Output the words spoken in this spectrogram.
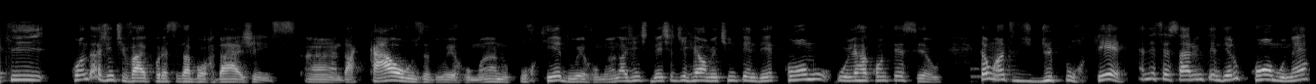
que quando a gente vai por essas abordagens ah, da causa do erro humano, o porquê do erro humano, a gente deixa de realmente entender como o erro aconteceu. Então, antes de, de porquê, é necessário entender o como, né?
